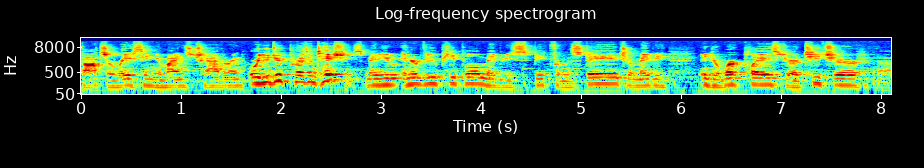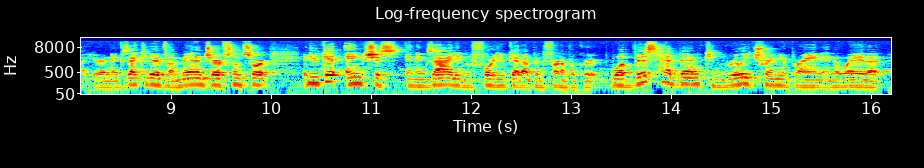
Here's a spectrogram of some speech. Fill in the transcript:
thoughts are racing, your mind's chattering, or you do presentations, maybe you interview people, maybe you speak from the stage, or maybe in your workplace, you're a teacher, uh, you're an executive, a manager of some sort, and you get anxious and anxiety before you get up in front of a group. Well, this headband can really train your brain in a way that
